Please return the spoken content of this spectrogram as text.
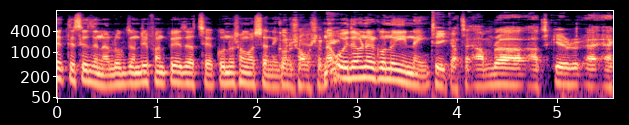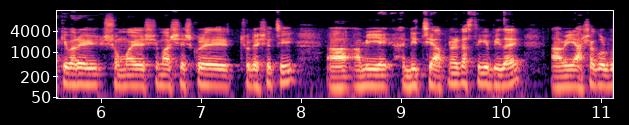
দেখতেছি যে না লোকজন রিফান্ড পেয়ে যাচ্ছে কোনো সমস্যা নেই। কোনো সমস্যা না নেই? ওই ধরনের কোনো ই নেই। ঠিক আছে আমরা আজকের একেবারে সময় সীমা শেষ করে চলে এসেছি। আমি নিচ্ছি আপনার কাছ থেকে বিদায়। আমি আশা করব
